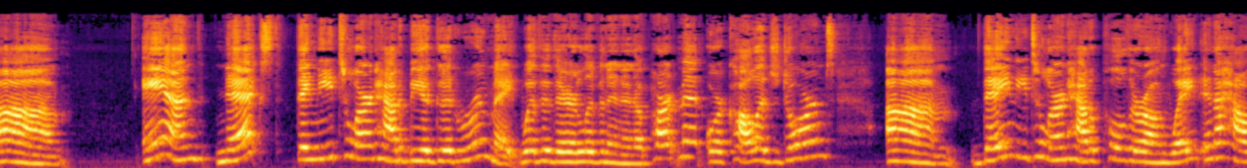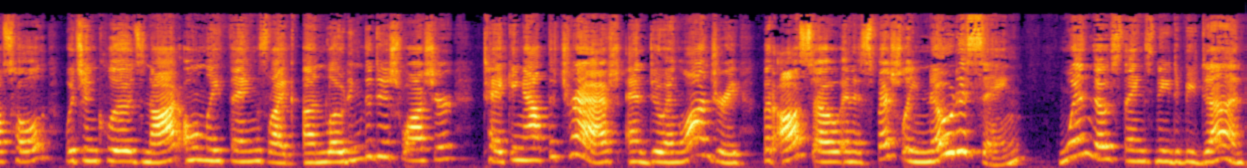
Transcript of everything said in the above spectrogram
Um, and next, they need to learn how to be a good roommate, whether they're living in an apartment or college dorms um, they need to learn how to pull their own weight in a household, which includes not only things like unloading the dishwasher, taking out the trash, and doing laundry, but also and especially noticing when those things need to be done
